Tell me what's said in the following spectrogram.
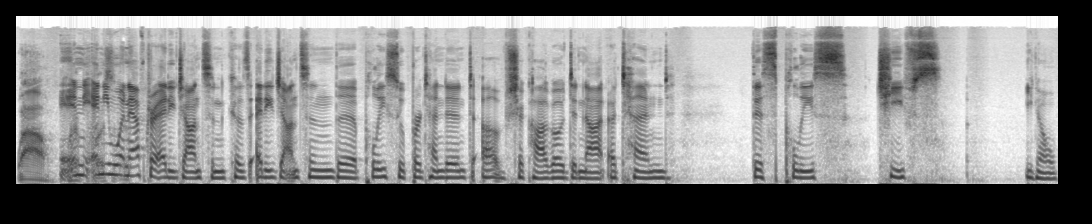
wow. And anyone after Eddie Johnson, because Eddie Johnson, the police superintendent of Chicago, did not attend this police chief's, you know,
